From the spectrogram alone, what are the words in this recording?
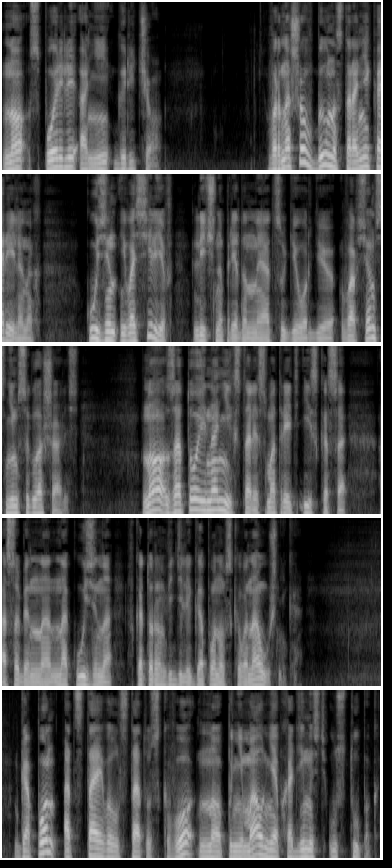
но спорили они горячо. Варнашов был на стороне Карелиных. Кузин и Васильев, лично преданные отцу Георгию, во всем с ним соглашались. Но зато и на них стали смотреть искоса, особенно на Кузина, в котором видели гапоновского наушника. Гапон отстаивал статус-кво, но понимал необходимость уступок.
